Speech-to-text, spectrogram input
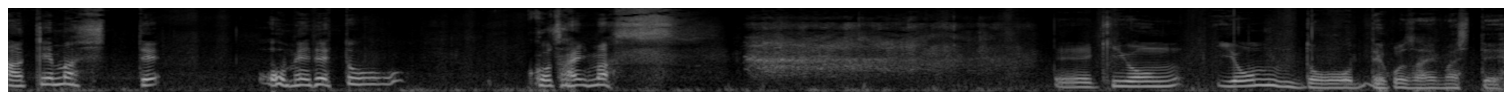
明けましておめでとうございます。えー気温4度でございまして、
